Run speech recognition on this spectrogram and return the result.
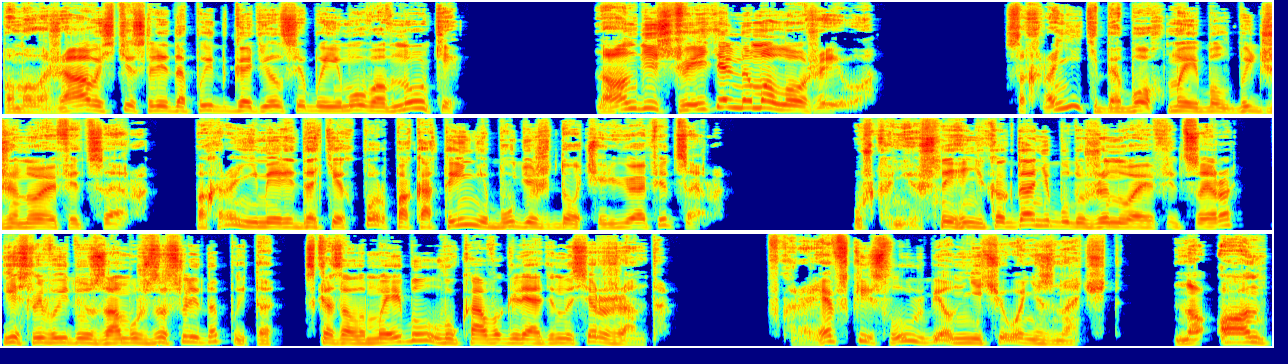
По моложавости следопыт годился бы ему во внуки, но он действительно моложе его. Сохрани тебя, Бог, Мейбл, быть женой офицера, по крайней мере до тех пор, пока ты не будешь дочерью офицера. Уж, конечно, я никогда не буду женой офицера, если выйду замуж за следопыта, сказала Мейбл, лукаво глядя на сержанта. В королевской службе он ничего не значит, но он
